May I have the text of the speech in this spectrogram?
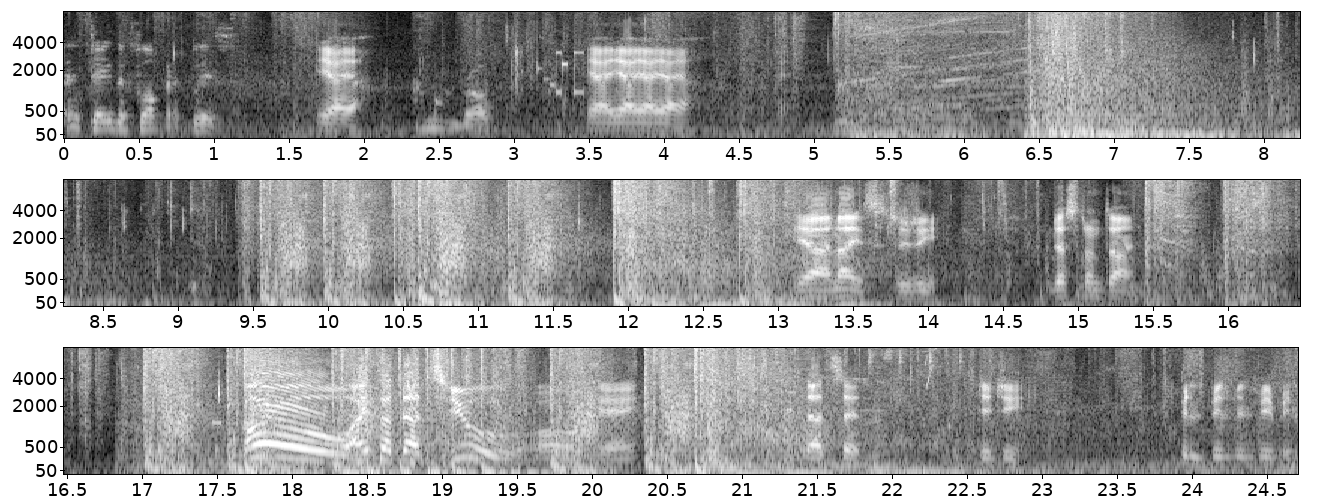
uh, take the flopper, please. Yeah, yeah, Come on, bro. yeah, yeah, yeah, yeah, yeah. Okay. Yeah, nice, GG. Just on time. Oh, I thought that's you. Oh, okay. That's it. GG build, build, build, build, build.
